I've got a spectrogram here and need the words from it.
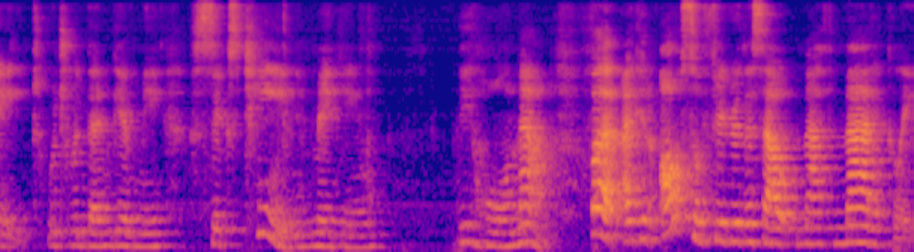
eight, which would then give me 16, making the whole amount. But I can also figure this out mathematically.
